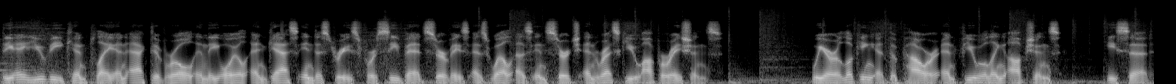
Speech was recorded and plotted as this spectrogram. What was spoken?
The AUV can play an active role in the oil and gas industries for seabed surveys as well as in search and rescue operations. We are looking at the power and fueling options, he said.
